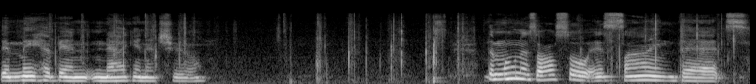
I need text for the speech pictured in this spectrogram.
that may have been nagging at you. The moon is also a sign that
